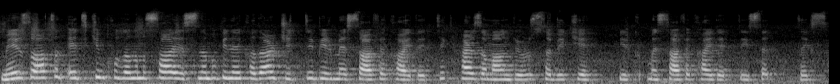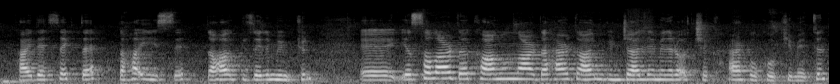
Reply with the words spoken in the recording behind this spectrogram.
Mevzuatın etkin kullanımı sayesinde bugüne kadar ciddi bir mesafe kaydettik. Her zaman diyoruz tabii ki bir mesafe kaydettiysek, kaydetsek de daha iyisi, daha güzeli mümkün. Ee, yasalarda, kanunlarda her daim güncellemeleri açık her hukuki metin.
